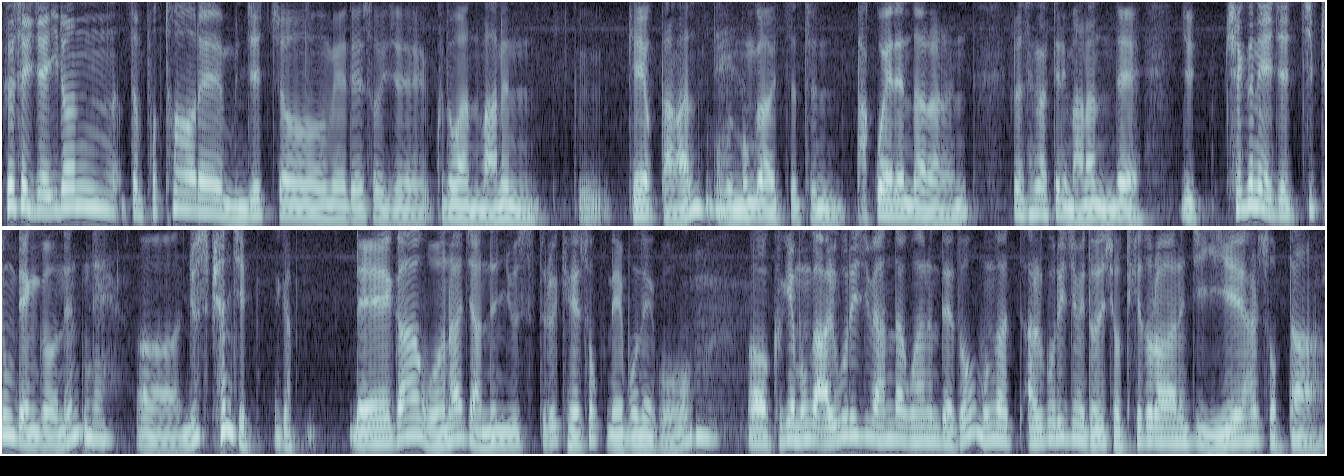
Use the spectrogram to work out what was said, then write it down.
그래서 이제 이런 어떤 포털의 문제점에 대해서 이제 그동안 많은 그 개혁 방안 네. 혹은 뭔가 어쨌든 바꿔야 된다라는 그런 생각들이 많았는데 이제 최근에 이제 집중된 거는 네. 어 뉴스 편집 그러니까 내가 원하지 않는 뉴스들을 계속 내보내고 음. 어 그게 뭔가 알고리즘이 한다고 하는데도 뭔가 알고리즘이 도대체 어떻게 돌아가는지 이해할 수 없다.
